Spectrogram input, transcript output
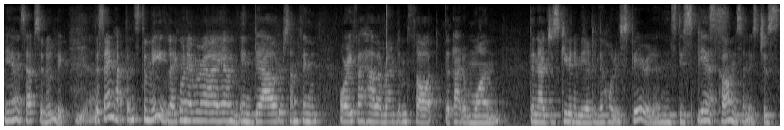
Yes, absolutely. Yeah. The same happens to me. Like whenever I am in doubt or something, or if I have a random thought that I don't want, then I just give it immediately to the Holy Spirit, and it's, this peace Yes. comes, and it's just.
